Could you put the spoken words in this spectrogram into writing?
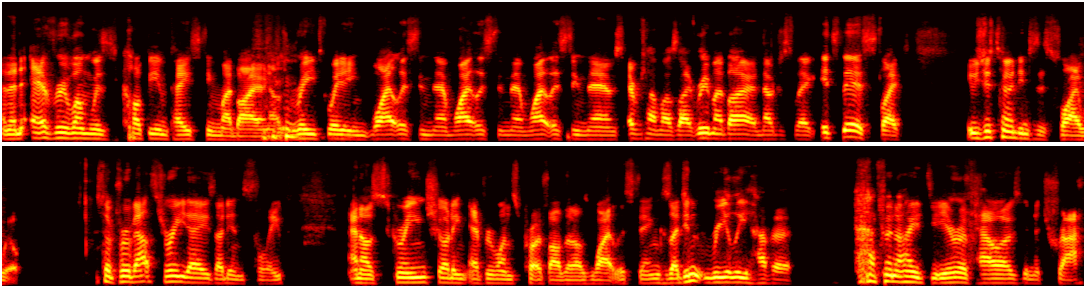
and then everyone was copy and pasting my bio and i was retweeting whitelisting them whitelisting them whitelisting them so every time i was like read my bio and they were just like it's this like it was just turned into this flywheel so for about three days i didn't sleep and I was screenshotting everyone's profile that I was whitelisting because I didn't really have a have an idea of how I was going to track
